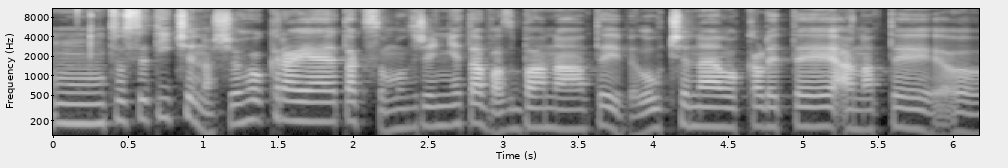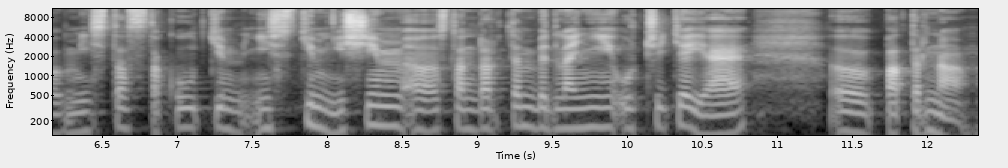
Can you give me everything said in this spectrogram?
Mm, co se týče našeho kraje, tak samozřejmě ta vazba na ty vyloučené lokality a na ty uh, místa s takovým tím, s tím nižším standardem bydlení určitě je patrná.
